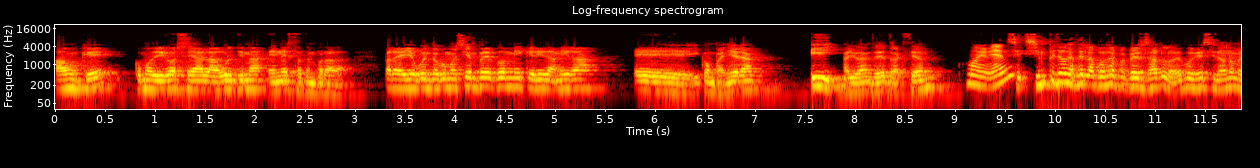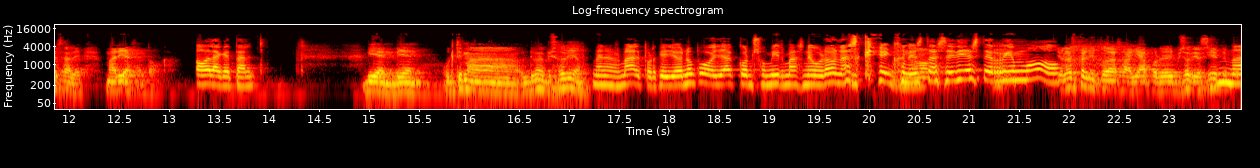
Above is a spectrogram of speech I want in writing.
aunque, como digo, sea la última en esta temporada. Para ello cuento como siempre con mi querida amiga eh, y compañera y ayudante de tracción. Muy bien. Sí, siempre tengo que hacer la pausa para pensarlo, ¿eh? porque si no, no me sale. María Santonja. Hola, ¿qué tal? Bien, bien. Última, último episodio. Menos mal, porque yo no puedo ya consumir más neuronas que con No. esta serie, este ritmo. Yo las perdí todas allá por el episodio 7. por ahí,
